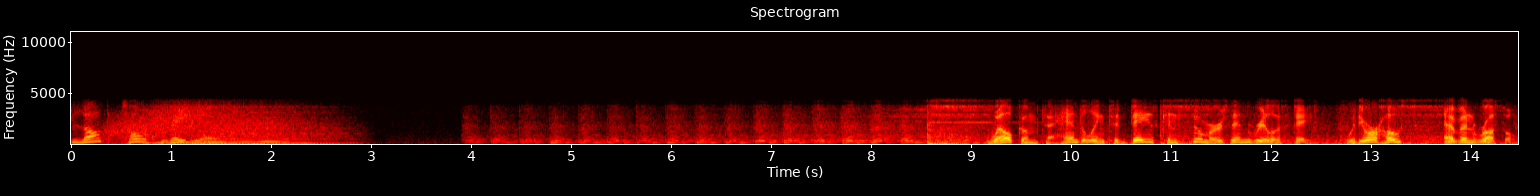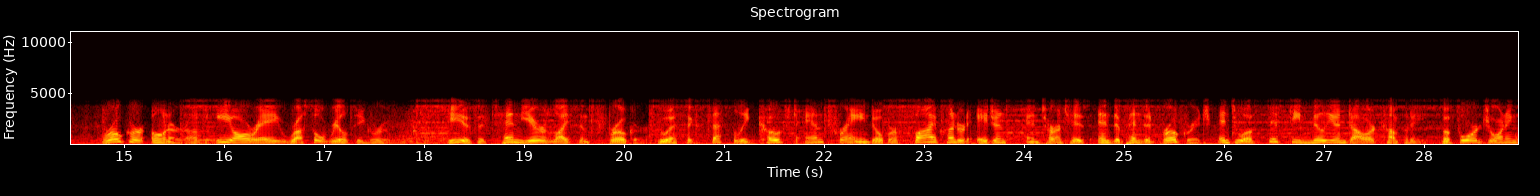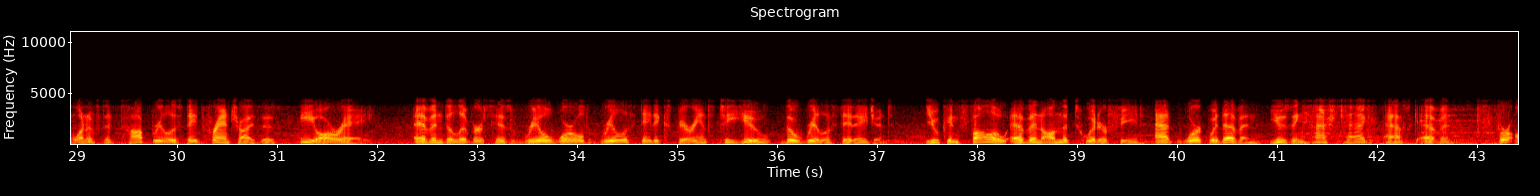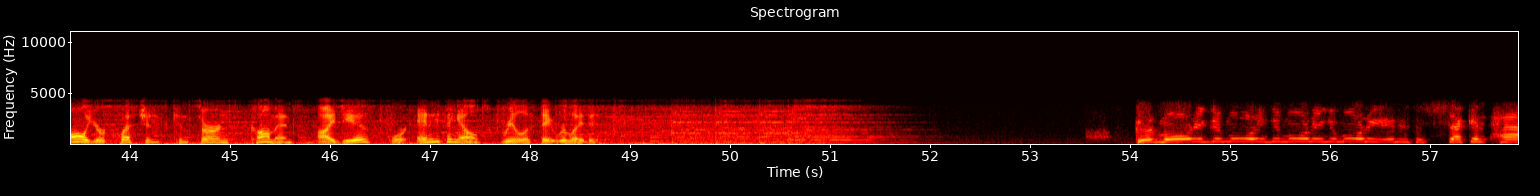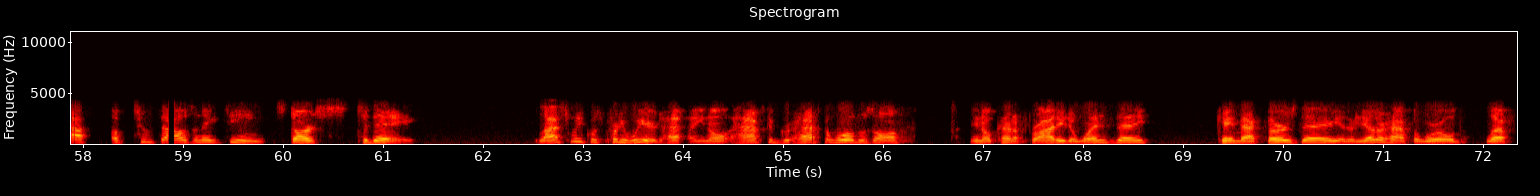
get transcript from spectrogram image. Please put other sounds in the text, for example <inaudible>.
Blog Talk Radio. Welcome to Handling Today's Consumers in Real Estate with your host, Evan Russell, broker owner of ERA Russell Realty Group. He is a 10 year licensed broker who has successfully coached and trained over 500 agents and turned his independent brokerage into a $50 million company before joining one of the top real estate franchises, ERA. Evan delivers his real world real estate experience to you, the real estate agent. You can follow Evan on the Twitter feed at Work with Evan using hashtag AskEvan for all your questions, concerns, comments, ideas, or anything else real estate related. Good morning, good morning, good morning, good morning. It is the second half of 2018 starts today. Last week was pretty weird. You know, half the half the world was off. You know, kind of Friday to Wednesday, came back Thursday, and then the other half of the world left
